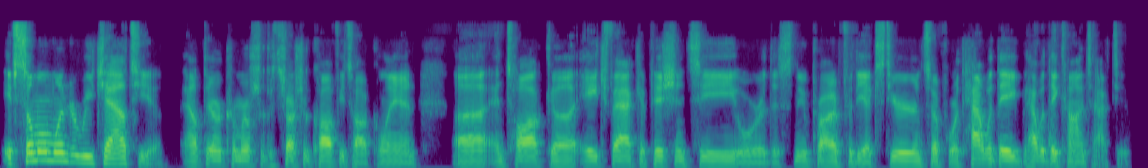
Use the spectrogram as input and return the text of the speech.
if someone wanted to reach out to you out there in commercial construction coffee talk land uh, and talk HVAC uh, efficiency or this new product for the exterior and so forth, how would they how would they contact you?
